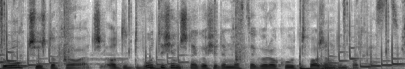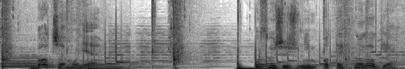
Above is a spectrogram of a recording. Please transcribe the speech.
Tu Krzysztof Kołacz. Od 2017 roku tworzę ten podcast. Bo czemu nie? Usłyszysz w nim o technologiach,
